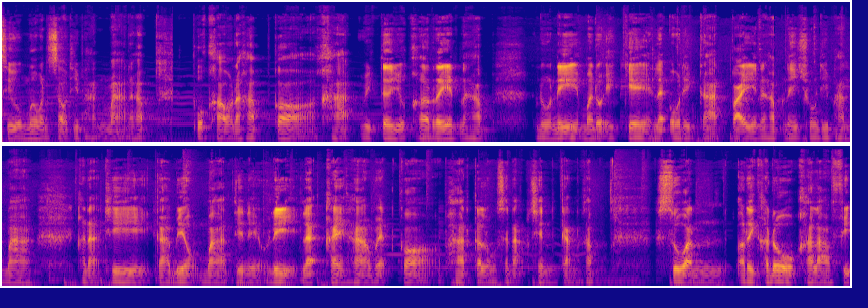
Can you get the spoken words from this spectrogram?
ซิลเมื่อวันเสาร์ที่ผ่านมานะครับ พวกเขานะครับก็ขาดวิกเตอร์ยูคาเรสนะครับโนนี่มาโดเอเก้และโอเดกาดไปนะครับในช่วงที่ผ่านมา ขณะที่กาเบรียลมาติเนลลี่และไคฮาเวตก็พลาดการลงสนามเช่นกันครับส่วนริคาโด คาราฟิ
